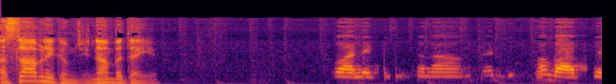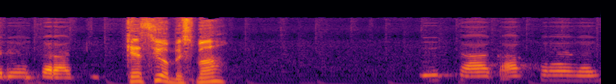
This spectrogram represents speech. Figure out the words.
अस्सलाम वालेकुम जी नाम बताइए। वालेकुम सलाम। मैं बिस्मा बात कर रही हूँ कराची। कैसी हो बिस्मा? आप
